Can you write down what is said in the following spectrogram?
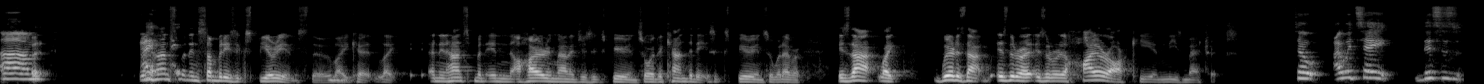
um, enhancement I, in somebody's experience, though, mm-hmm. like a, like an enhancement in a hiring manager's experience or the candidate's experience or whatever, is that like where does that is there a is there a hierarchy in these metrics? So I would say this is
